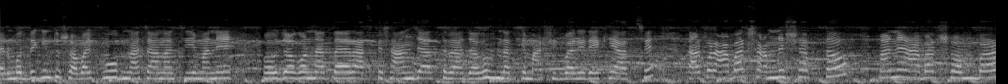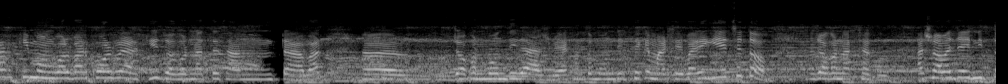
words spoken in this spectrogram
এর মধ্যে কিন্তু সবাই খুব নাচানাচি মানে জগন্নাথের আজকে সানযাত্রা, জগন্নাথকে মাসির বাড়ি রেখে আছে তারপর আবার সামনের সপ্তাহ মানে আবার সোমবার কি মঙ্গলবার পড়বে আর কি, জগন্নাথের সানটা আবার যখন মন্দিরে আসবে। এখন তো মন্দির থেকে মাসির বাড়ি গিয়েছে তো, জগন্নাথ ঠাকুর। আর সবাই যে নৃত্য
